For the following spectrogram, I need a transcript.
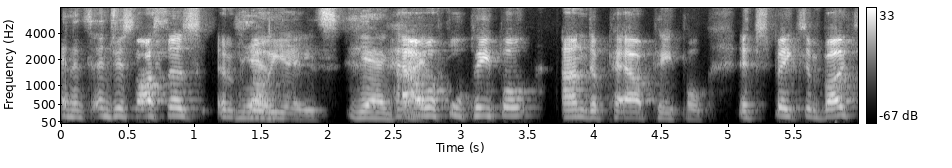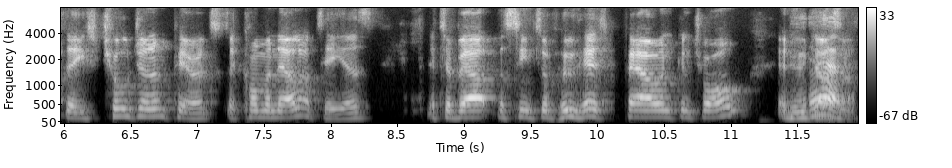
And it's interesting. Bosses, employees, Yeah, great. powerful people, underpowered people. It speaks in both these children and parents. The commonality is it's about the sense of who has power and control and who Yeah. doesn't.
